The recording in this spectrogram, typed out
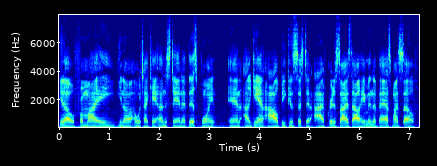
you know, from my, you know, which I can't understand at this point. And again, I'll be consistent. I've criticized Al Haymon in the past myself,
